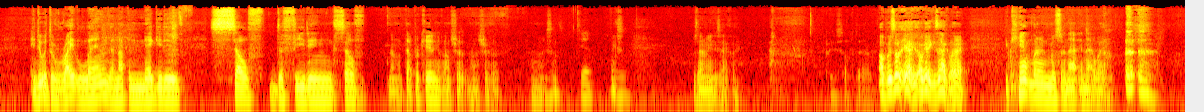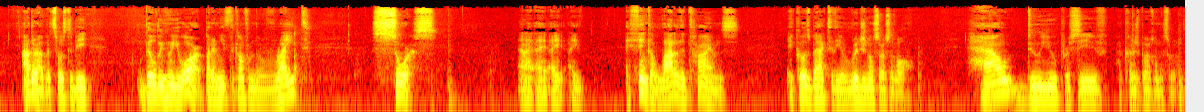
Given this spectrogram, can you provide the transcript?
and do it with the right lens and not the negative, self-defeating, self I don't know, deprecating. If I'm sure, I'm not sure if that, that makes sense. Yeah. Makes, what does that mean exactly? Pretty soft down. Oh, but so, yeah, okay, exactly. All right. You can't learn Musa in that in that way. Adarab, it's supposed to be building who you are, but it needs to come from the right source. And I, I, I, I, think a lot of the times it goes back to the original source of all. How do you perceive Hakadosh Baruch in this world?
